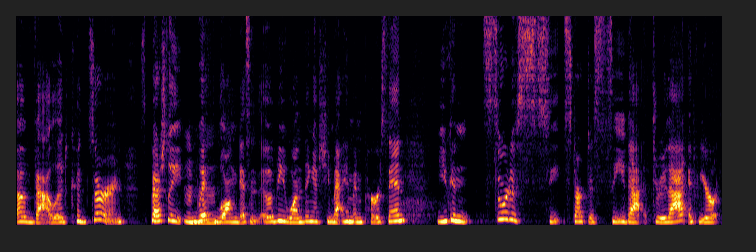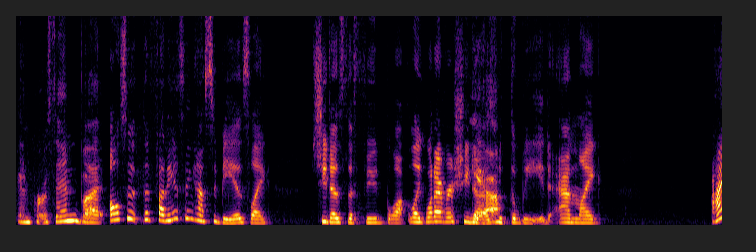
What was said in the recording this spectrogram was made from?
a valid concern, especially with Mhm. long distance. It would be one thing if she met him in person. You can sort of see, start to see that through that if you're in person, but Also, the funniest thing has to be is like she does the food blog, like whatever she does Yeah. with the weed, and like I'm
